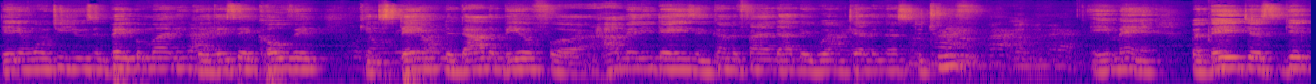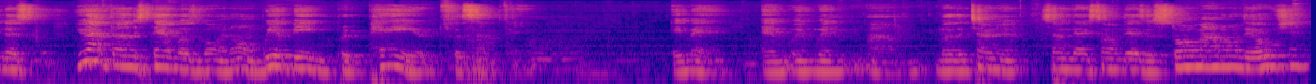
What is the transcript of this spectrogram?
they didn't want you using paper money because they said COVID can stay on the dollar bill for how many days and come to find out they wasn't telling us the truth. Amen. But they just getting us, you have to understand what's going on. We are being prepared for something. Amen. And when, when um, Mother Turner sung that song, There's a Storm Out on the Ocean,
